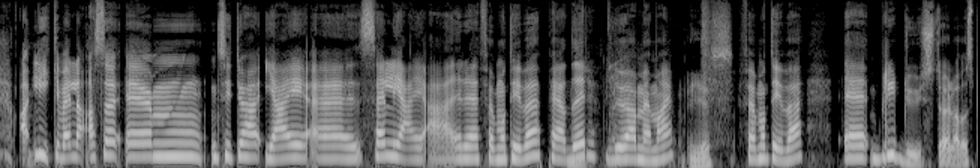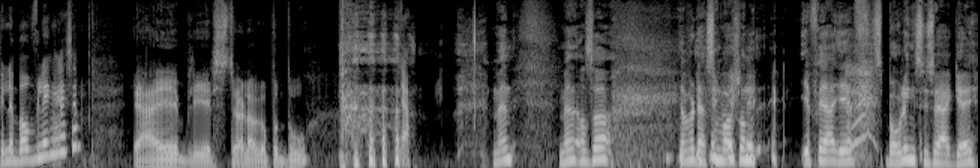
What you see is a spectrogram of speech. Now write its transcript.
Ja, likevel, da. Altså, um, sitter jo her Jeg uh, selv, jeg er 25. Peder, du er med meg. Yes. 25. Uh, blir du støl av å spille bowling, liksom? Jeg blir støl av å gå på do. Men, men altså Det var det som var sånn For jeg, jeg, Bowling syns jo jeg er gøy,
